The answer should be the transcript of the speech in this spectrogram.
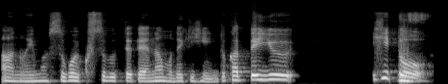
あの、今すごいくすぶってて何もできひんとかっていう人、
